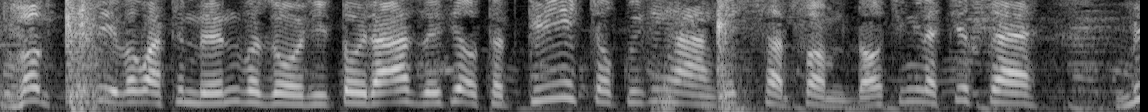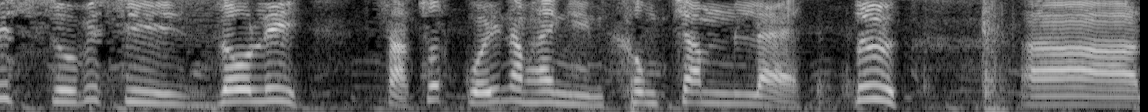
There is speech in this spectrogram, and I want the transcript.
Vâng quý vị và các bạn thân mến, vừa rồi thì tôi đã giới thiệu thật kỹ cho quý khách hàng cái sản phẩm đó chính là chiếc xe Mitsubishi Jolie sản xuất cuối năm 2004 à,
